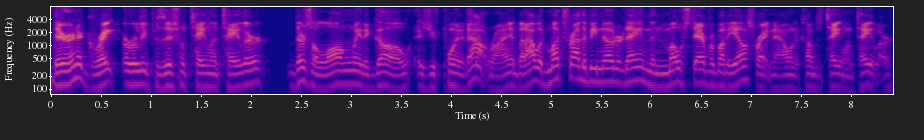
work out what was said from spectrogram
They're in a great early position with Taylor Taylor. There's a long way to go, as you've pointed out, Ryan. But I would much rather be Notre Dame than most everybody else right now when it comes to Taylor Taylor.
